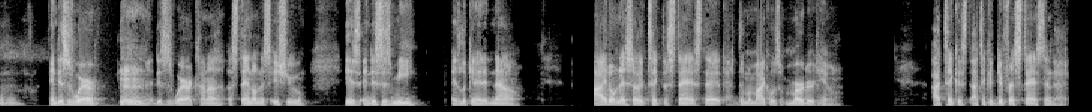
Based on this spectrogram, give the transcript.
Mm-hmm. And this is where this is where I kind of stand on this issue is, and this is me as looking at it now. I don't necessarily take the stance that the McMichaels murdered him. I take a I take a different stance than that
